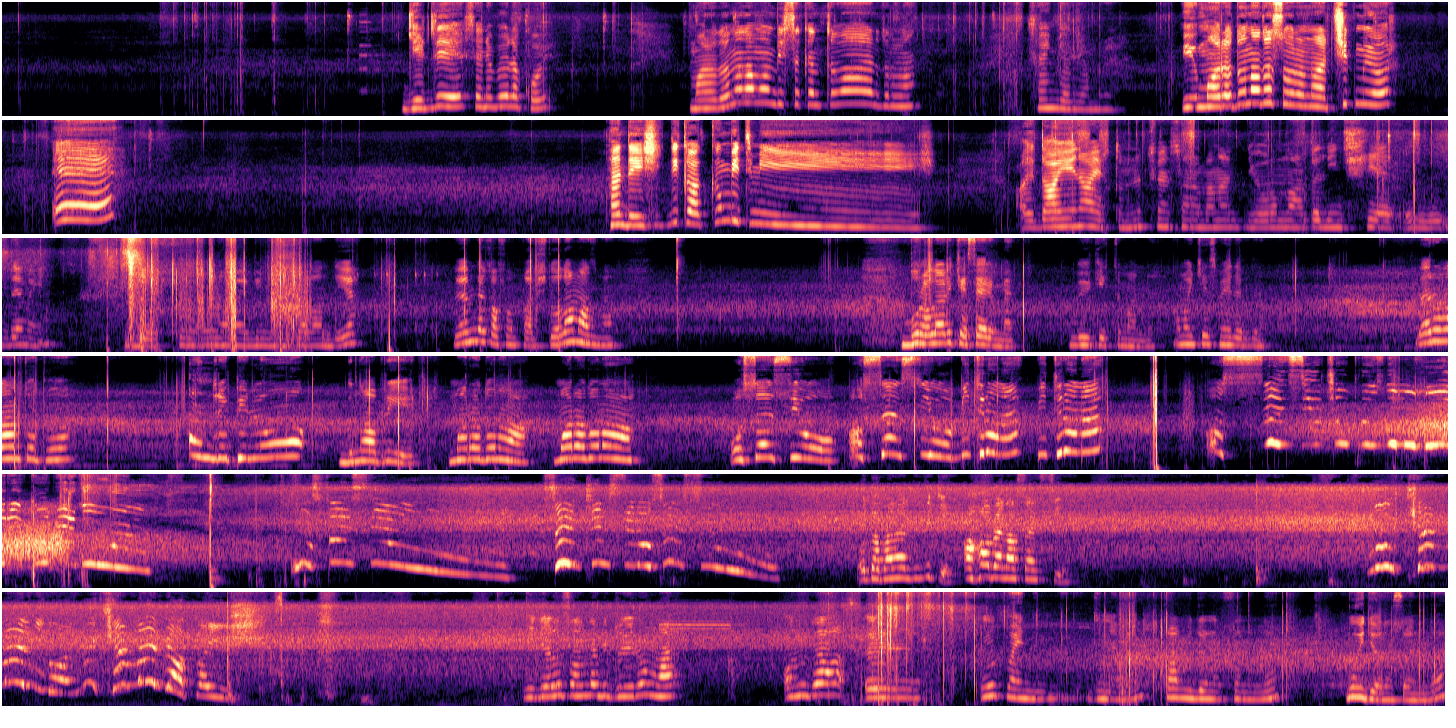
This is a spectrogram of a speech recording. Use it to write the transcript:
Girdi. Seni böyle koy. Maradona'da mı bir sıkıntı vardı lan? Sen geleceksin buraya. Maradona'da sorun var. Çıkmıyor. Ee? Ha değişiklik hakkım bitmiş. Ay daha yeni ayıktım. Lütfen sonra bana yorumlarda linç şey, e, demeyin. Biliyorsun oynamayı bilmiyorum falan diye. Benim de kafam karıştı olamaz mı? Buraları keserim ben. Büyük ihtimalle. Ama kesmeyebilirim. Ver ulan topu. Andre Pirlo. Gnabry. Maradona. Maradona. Asensio. Asensio. Bitir onu. Bitir onu. Asensio çaprazlama harika bir gol. Asensio. Sen kimsin Asensio? O da bana dedi ki aha ben Asensio. Mükemmel bir gol. Mükemmel bir atlayış. Videonun sonunda bir duyurum var. Onu da e, unutmayın din- dinlemeyi. Tam videonun sonunda. Bu videonun sonunda.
